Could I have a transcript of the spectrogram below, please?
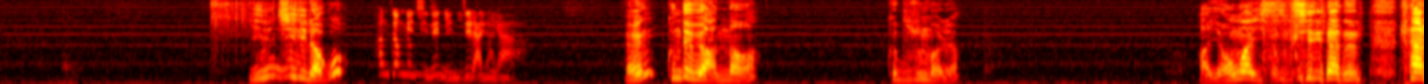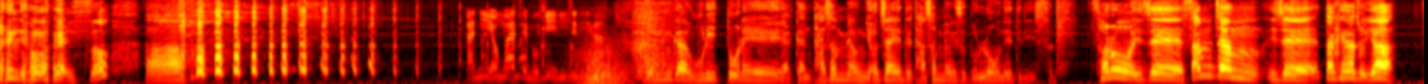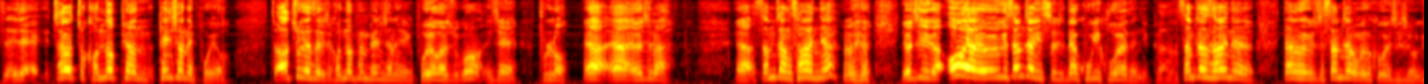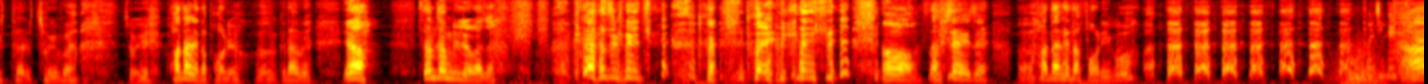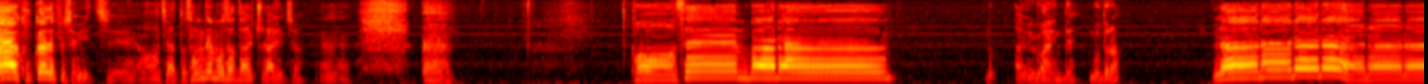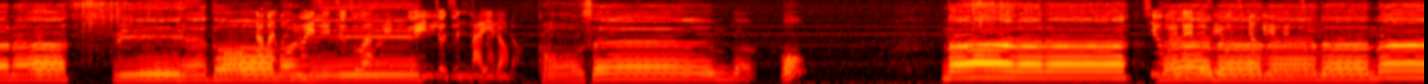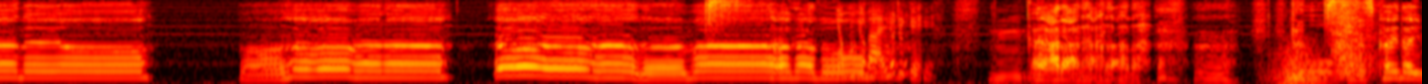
인질이라고? 황정민 씨는 인질 아니야. 엥? 근데 왜 안 나와? 그게 무슨 말이야? 아 영화 인질이라는 다른 영화가 있어? 아 아니 영화 제목이 인질이야. 뭔가 우리 또래 약간 다섯 명 여자애들 다섯 명이서 놀러 온 애들이 있어. 서로 이제 쌈장 이제 딱 해가지고 야 이제 저쪽 건너편 펜션에 보여. 저쪽에서 이제 건너편 펜션에 이렇게 보여가지고 이제 불러. 야야 여진아. 야 쌈장 사왔냐? 여진이가 어 야 여기 쌈장 있어. 내가 고기 구워야 되니까. 쌈장 사왔냐? 다음에 이제 쌈장 오면 그거 이제 저기 다- 저기 뭐야 저기 화단에다 버려. 어, 그 다음에 야 쌈장 빌려 가자. 그래가지고 이제 약간 이제 어 쌈장 이제 어, 화단에다 버리고 아 국가대표 재밌지. 어 제가 또 성대모사도 할 줄 알죠. 예. 거센 바람 아 이거 아닌데 뭐더라? 라라라라라라라 위에 더. 멀리. 거센 바 어? 수명의 나나나나나나요 어하마나 아나마가도 영국교가 알려줄게. 음, 아, 알아 알아 알아 알아 어. 오,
